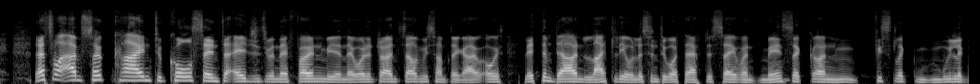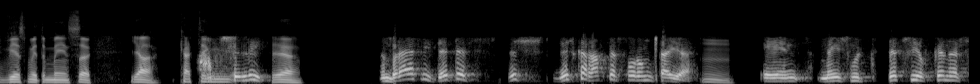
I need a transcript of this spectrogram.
that's why I'm so kind to call center agents when they phone me and they want to try and sell me something. I always let them down lightly or listen to what they have to say want mense kan vieslik moeilik wees met 'n mens. So, yeah, cutting Absoluut. Ja. Yeah. En Bradley, dit is dis dis karaktervorm tye. Mm. En mens moet dit vir jou kinders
